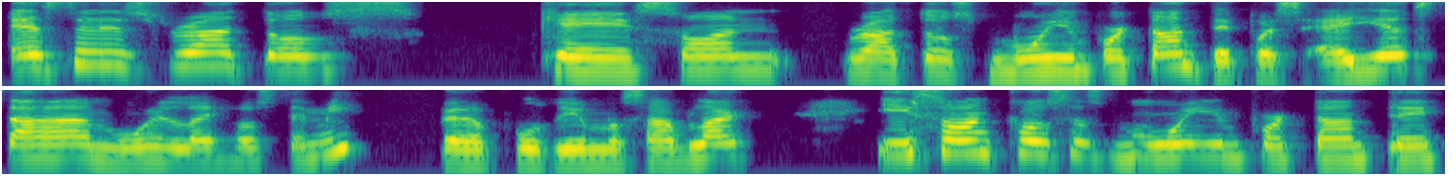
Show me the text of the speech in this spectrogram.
esos ratos que son ratos muy importantes, pues ella está muy lejos de mí, pero pudimos hablar y son cosas muy importantes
